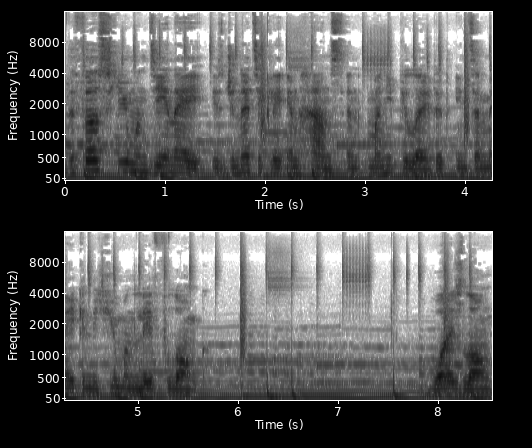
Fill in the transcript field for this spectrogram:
The first human DNA is genetically enhanced and manipulated into making the human live long. What is long?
